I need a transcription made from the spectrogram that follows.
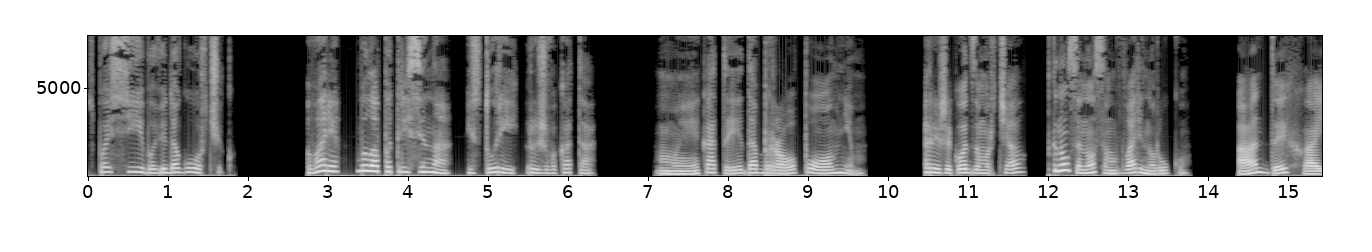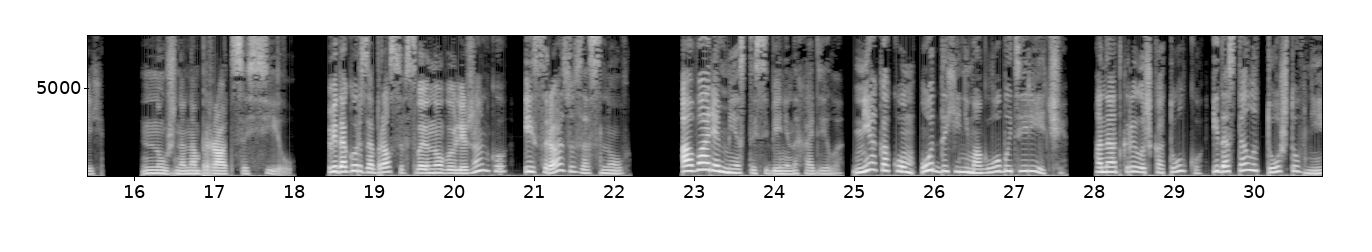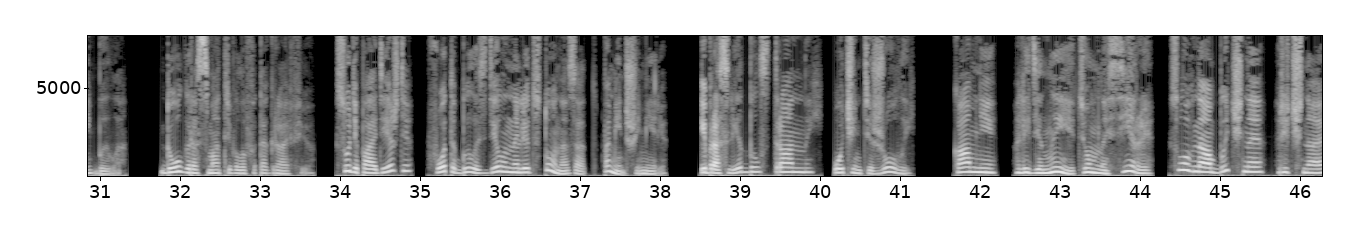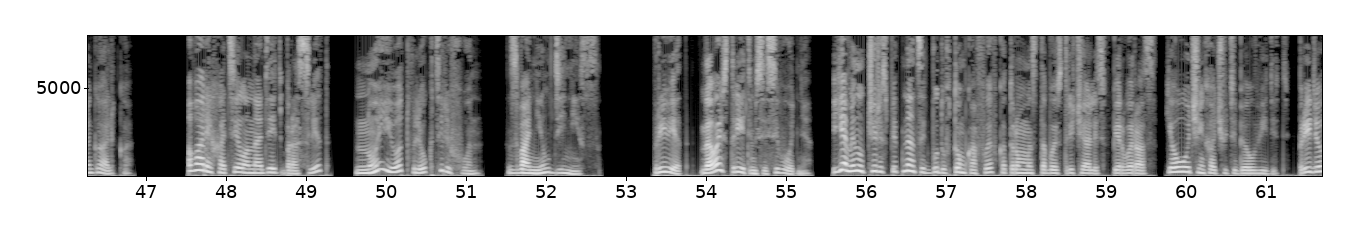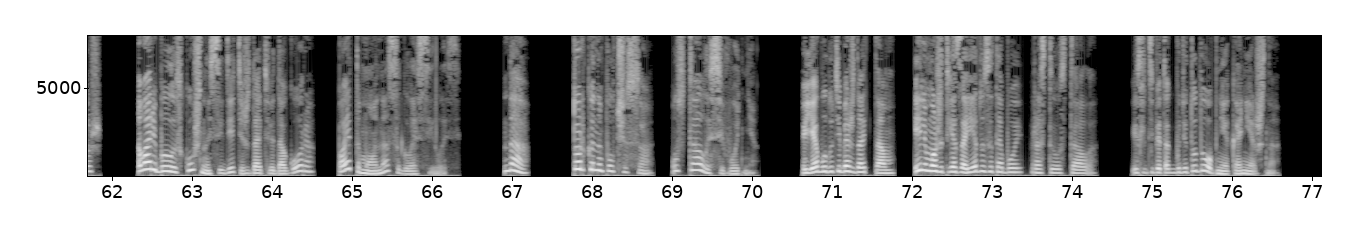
Спасибо, Видогорчик. Варя была потрясена историей рыжего кота. «Мы, коты, добро помним». Рыжий кот замурчал, ткнулся носом в Варину руку. «Отдыхай. Нужно набраться сил». Видогор забрался в свою новую лежанку и сразу заснул. А Варя места себе не находила. Ни о каком отдыхе не могло быть и речи. Она открыла шкатулку и достала то, что в ней было. Долго рассматривала фотографию. Судя по одежде, фото было сделано лет сто назад, по меньшей мере. И браслет был странный, очень тяжелый. Камни ледяные, темно-серые, словно обычная речная галька. Варя хотела надеть браслет, но ее отвлек телефон. Звонил Денис. «Привет, давай встретимся сегодня. Я минут через пятнадцать буду в том кафе, в котором мы с тобой встречались в первый раз. Я очень хочу тебя увидеть. Придешь?» Варе было скучно сидеть и ждать Видогора, поэтому она согласилась. «Да, только на полчаса. Устала сегодня. Я буду тебя ждать там. Или, может, я заеду за тобой, раз ты устала. Если тебе так будет удобнее, конечно».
